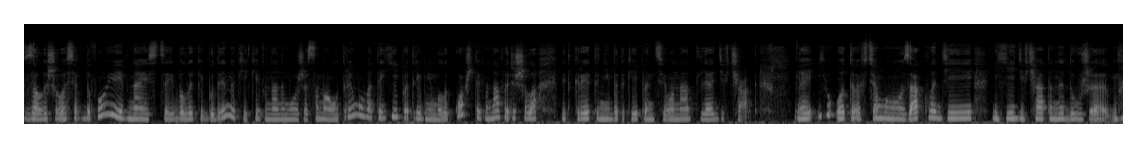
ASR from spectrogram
залишилася вдовою, і в неї цей великий будинок, який вона не може сама утримувати, їй потрібні були кошти, і вона вирішила відкрити ніби такий пансіонат для дівчат. Е, І от в цьому закладі її дівчата не дуже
